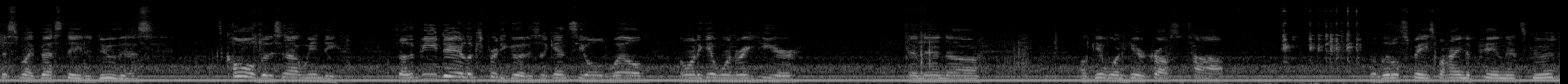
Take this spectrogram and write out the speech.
This is my best day to do this. It's cold, but it's not windy. So the bead there looks pretty good. It's against the old weld. I want to get one right here and then uh, I'll get one here across the top. The little space behind the pin that's good.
